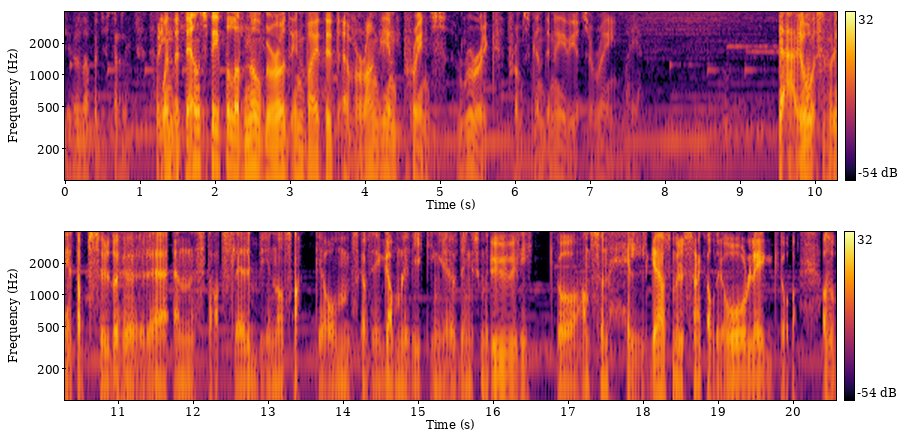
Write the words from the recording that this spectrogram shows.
When the townspeople of Novgorod invited a Varangian prince, Rurik, from Scandinavia to reign. Det er jo selvfølgelig helt absurd å høre en statsleder begynne å snakke om skal vi si, gamle vikinghøvdinger som Rurik og hans sønn Helge, altså, som russerne kaller Årlegg. Altså,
